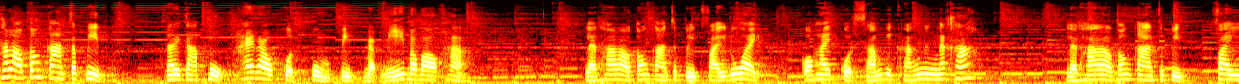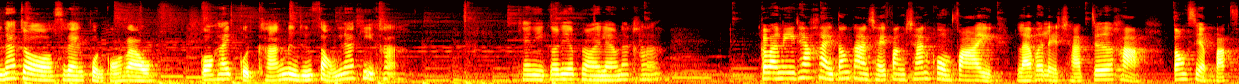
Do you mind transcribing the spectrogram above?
ถ้าเราต้องการจะปิดนาฬิกาปลุกให้เรากดปุ่มปิดแบบนี้เบาๆค่ะ และถ้าเราต้องการจะปิดไฟด้วย ก็ให้กดซ้ำอีกครั้งหนึ่งนะคะ และถ้าเราต้องการจะปิดไฟหน้าจอแสดงผลของเรา ก็ให้กดค้าง 1-2 วินาทีค่ะ แค่นี้ก็เรียบร้อยแล้วนะคะ กรณีถ้าใครต้องการใช้ฟังก์ชันโคมไฟและ Wireless Charger ค่ะ ต้องเสียบปลั๊กไฟ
